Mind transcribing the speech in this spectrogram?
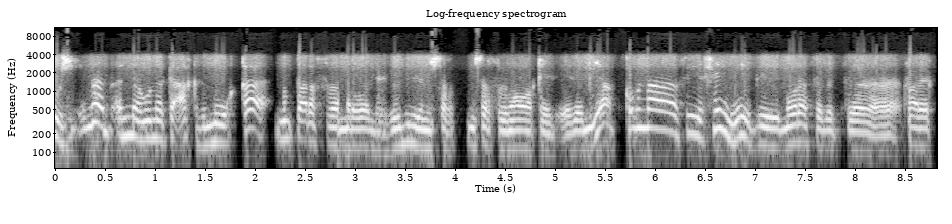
فوجئنا بأن هناك عقد موقع من طرف مروان الهدودي نشر في المواقع الإعلامية. قمنا في حينه بمراسلة آه، فريق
